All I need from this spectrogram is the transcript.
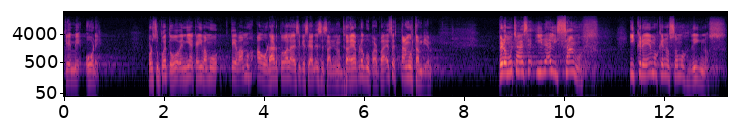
que me ore. Por supuesto, vos venía acá y vamos, te vamos a orar todas las veces que sea necesario, no te vayas a preocupar, para eso estamos también. Pero muchas veces idealizamos y creemos que no somos dignos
